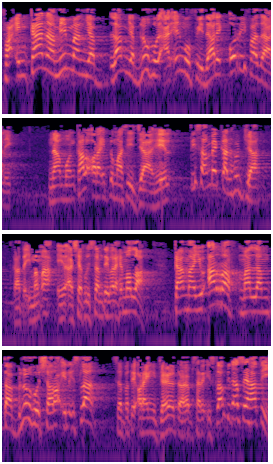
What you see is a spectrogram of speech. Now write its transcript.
Fa in kana mimman lam yablughu al-ilmu fi dzalik urifa dzalik. Namun kalau orang itu masih jahil, disampaikan hujah. Kata Imam eh, Syekhul Islam Taimiyah rahimahullah, kama yu'arraf ma lam tablughu syara'il Islam. Seperti orang yang jahil terhadap syariat Islam tidak sehati.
